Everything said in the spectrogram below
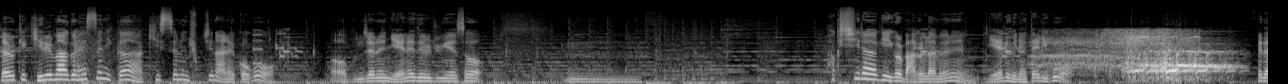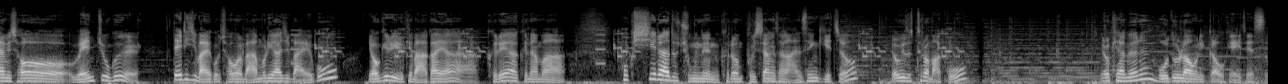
자 이렇게 길막을 했으니까 키스는 죽진 않을 거고 어 문제는 얘네들 중에서 음 확실하게 이걸 막으려면은 얘를 그냥 때리고 그 다음에 저 왼쪽을 때리지 말고 저걸 마무리하지 말고 여기를 이렇게 막아야 그래야 그나마 혹시라도 죽는 그런 불상사가 안 생기겠죠? 여기서 틀어 막고 이렇게 하면은 못 올라오니까 오케이 됐어.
